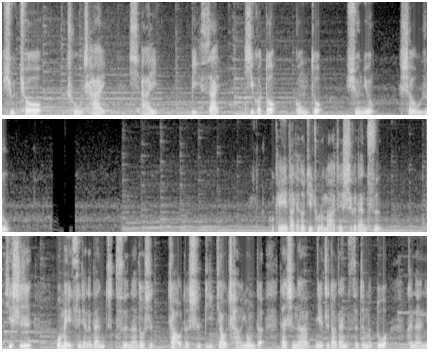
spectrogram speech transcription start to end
出差，喜爱，比赛，一个多，工作，收入，收入。OK，大家都记住了吗？这十个单词。其实我每次讲的单词呢，都是。找的是比较常用的，但是呢，你也知道单词这么多，可能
